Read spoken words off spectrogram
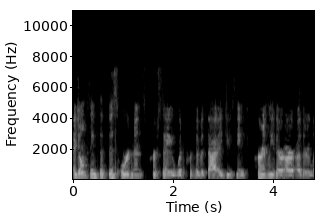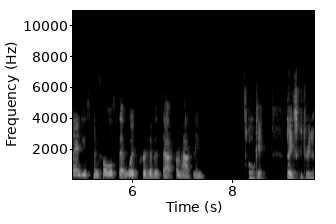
I don't think that this ordinance per se would prohibit that. I do think currently there are other land use controls that would prohibit that from happening. Okay. Thanks, Katrina.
